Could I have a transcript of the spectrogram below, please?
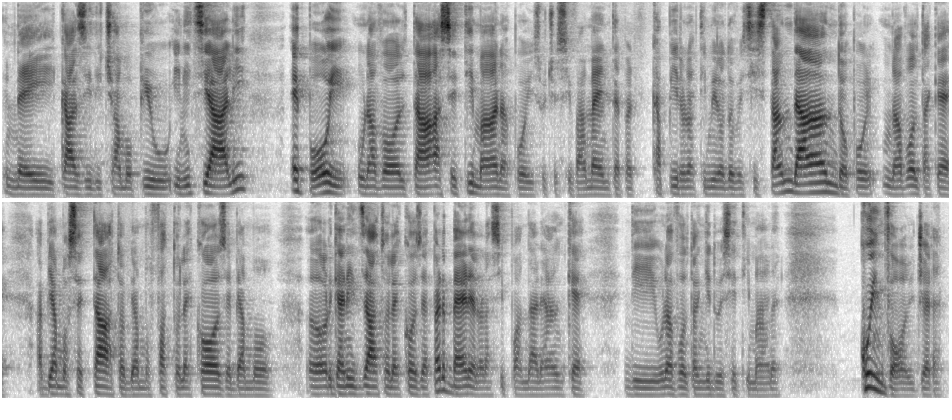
nei casi diciamo più iniziali, e poi una volta a settimana, poi successivamente per capire un attimino dove si sta andando, poi una volta che abbiamo settato, abbiamo fatto le cose, abbiamo eh, organizzato le cose per bene, allora si può andare anche di una volta ogni due settimane. Coinvolgere,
